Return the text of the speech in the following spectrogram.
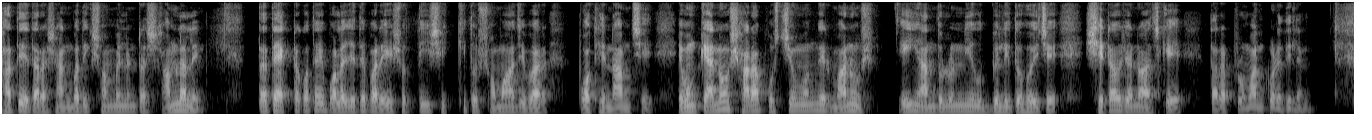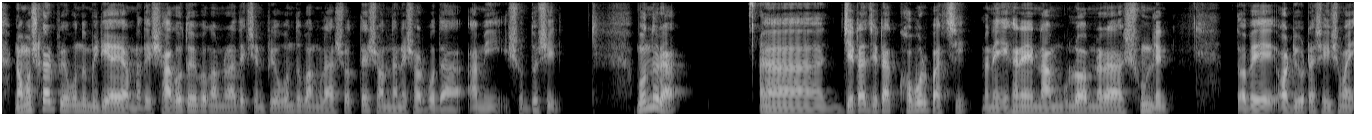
হাতে তারা সাংবাদিক সম্মেলনটা সামলালেন, তাতে একটা কথাই বলা যেতে পারে, সত্যিই শিক্ষিত সমাজ এবার পথে নামছে। এবং কেন সারা পশ্চিমবঙ্গের মানুষ এই আন্দোলন নিয়ে উদ্বেলিত হয়েছে, সেটাও যেন আজকে তারা প্রমাণ করে দিলেন। নমস্কার প্রিয়বন্ধু মিডিয়ায় আপনাদের স্বাগত এবং আপনারা দেখছেন প্রিয়বন্ধু বাংলা সত্যের সন্ধানে সর্বদা আমি শুদ্ধশীল। বন্ধুরা যেটা যেটা খবর পাচ্ছি মানে এখানে নামগুলো আপনারা শুনলেন, তবে অডিওটা সেই সময়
